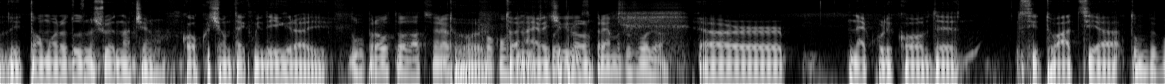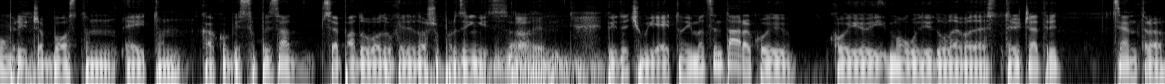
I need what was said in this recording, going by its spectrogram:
da i to mora da uzmeš ujednačeno. Koliko će on tekmi da igra i Upravo to, zato sam rekao. To- to je najveći problem. Sprema dozvoljava. er, nekoliko ovde situacija Tumbe bumbe. priča Boston, Ejton, kako bi se, pa sad sve pada u vodu kad je došao Porzingis, Da. ali vidjet ćemo i Ejton ima centara koji, koji mogu da idu levo desno, 3-4 centra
